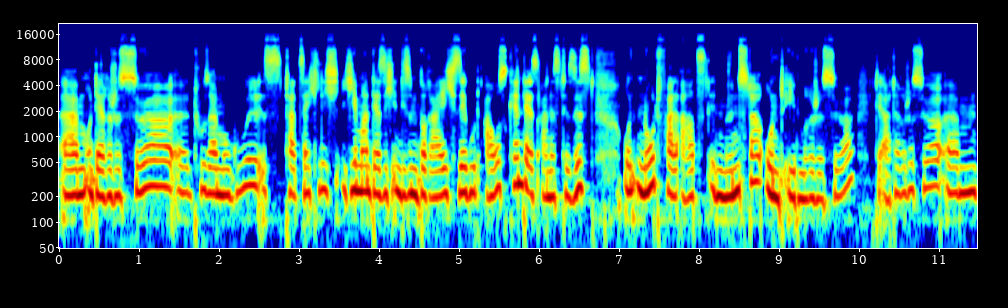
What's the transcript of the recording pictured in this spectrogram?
Ähm, und der Regisseur äh, Tusal Mogul ist tatsächlich jemand, der sich in diesem Bereich sehr gut auskennt. Er ist Anästhesist und Notfallarzt in Münster und eben Regisseur, Theaterregisseur. Ähm,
